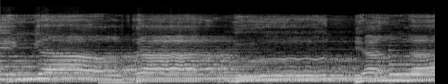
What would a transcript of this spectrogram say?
tinggal tahun yang lalu.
